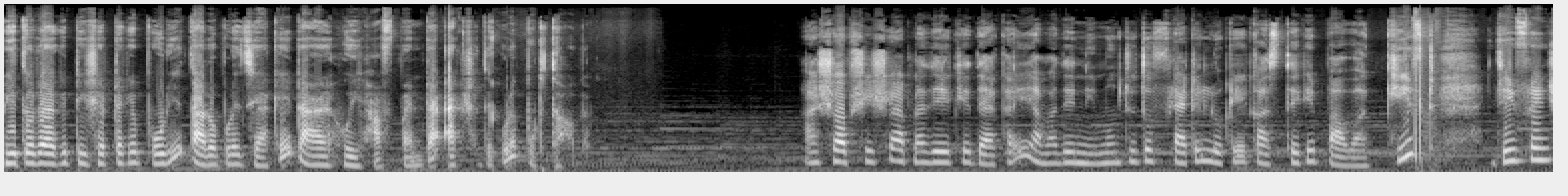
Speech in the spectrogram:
ভেতরে আগে টি শার্টটাকে পরিয়ে তার উপরে জ্যাকেট আর ওই হাফ প্যান্টটা একসাথে করে পরতে হবে। আর সবশেষে আপনাদেরকে দেখাই আমাদের নিমন্ত্রিত ফ্ল্যাটের লোকের কাছ থেকে পাওয়া গিফট যেই ফ্রেঞ্চ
